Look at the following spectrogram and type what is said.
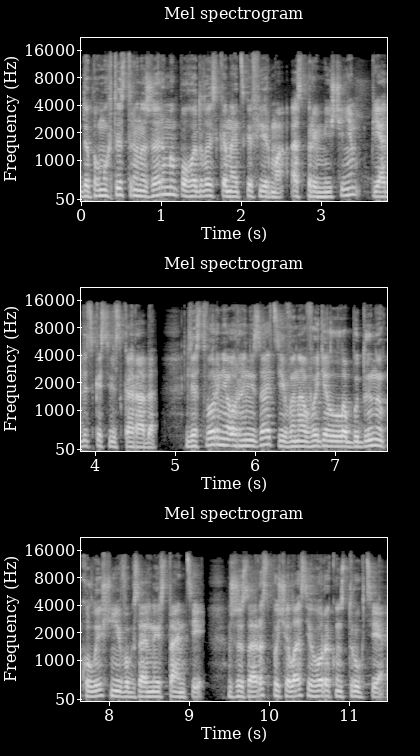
Допомогти з тренажерами погодилась канадська фірма, а з приміщенням П'ядицька сільська рада. Для створення організації вона виділила будинок колишньої вокзальної станції. Вже зараз почалась його реконструкція.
